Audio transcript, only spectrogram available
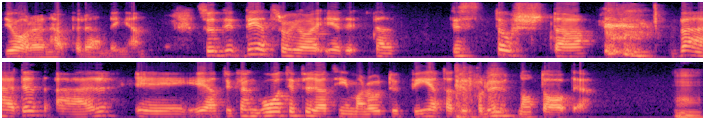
göra den här förändringen? Så det, det tror jag är det, den, det största värdet är, är, är, att du kan gå till fyra timmar och du vet att du får ut något av det. Mm.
